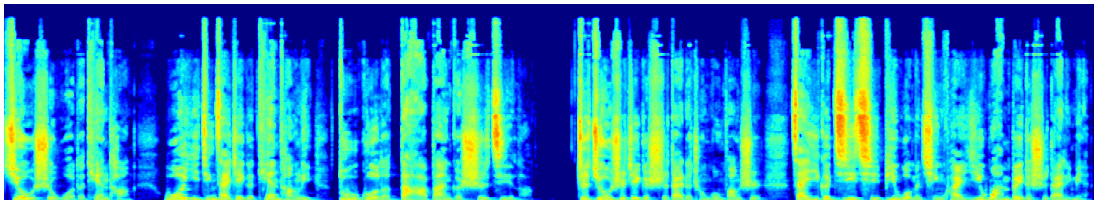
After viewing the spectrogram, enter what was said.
就是我的天堂，我已经在这个天堂里度过了大半个世纪了。这就是这个时代的成功方式，在一个机器比我们勤快一万倍的时代里面，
